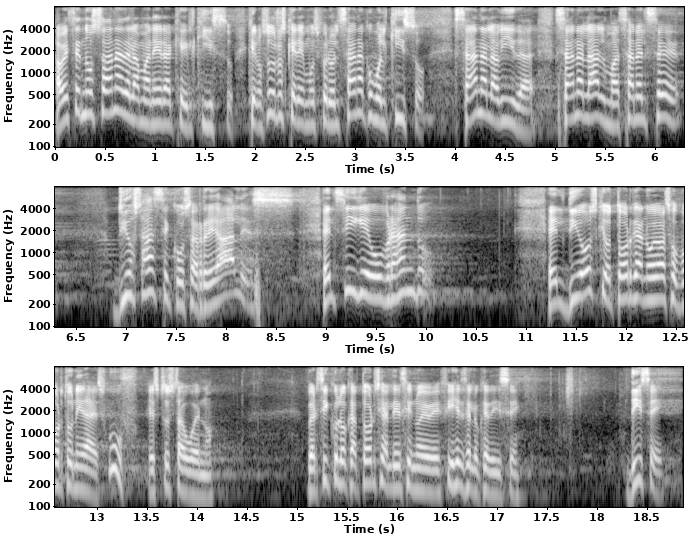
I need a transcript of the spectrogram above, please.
A veces no sana de la manera que Él quiso, que nosotros queremos, pero Él sana como Él quiso. Sana la vida, sana el alma, sana el ser. Dios hace cosas reales. Él sigue obrando. El Dios que otorga nuevas oportunidades. Uf, esto está bueno. Versículo 14 al 19, fíjese lo que dice. Dice,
